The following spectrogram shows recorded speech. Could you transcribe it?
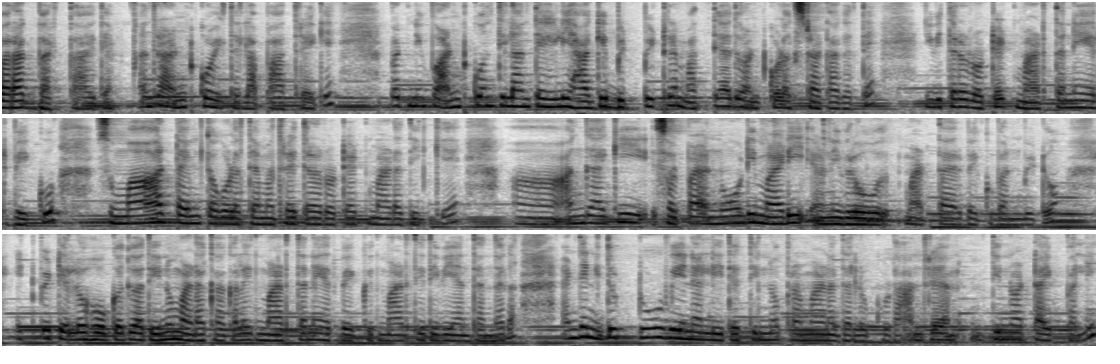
ಹೊರಗೆ ಬರ್ತಾ ಇದೆ. ಅಂದರೆ ಅಂಟ್ಕೊಳ್ತಿಲ್ಲ ಪಾತ್ರೆಗೆ. ಬಟ್ ನೀವು ಅಂಟ್ಕೊತಿಲ್ಲ ಅಂತ ಹೇಳಿ ಹಾಗೆ ಬಿಟ್ಬಿಟ್ರೆ ಮತ್ತೆ ಅದು ಅಂಟ್ಕೊಳ್ಳೋಕೆ ಸ್ಟಾರ್ಟ್ ಆಗುತ್ತೆ. ನೀವು ಈ ಥರ ರೊಟೇಟ್ ಮಾಡ್ತಾನೇ ಇರಬೇಕು. ಸುಮಾರು ಟೈಮ್ ತೊಗೊಳುತ್ತೆ ಮಾತ್ರ ಈ ಥರ ರೊಟೇಟ್ ಮಾಡೋದಕ್ಕೆ. ಹಂಗಾಗಿ ಸ್ವಲ್ಪ ನೋಡಿ ಮಾಡಿ ನೀವು ಮಾಡ್ತಾ ಇರಬೇಕು ಬಂದುಬಿಟ್ಟು. ಇಟ್ಬಿಟ್ಟು ಎಲ್ಲೋ ಹೋಗೋದು, ಅದೇನೂ ಮಾಡೋಕ್ಕಾಗಲ್ಲ. ಇದು ಮಾಡ್ತಾನೆ ಇರಬೇಕು, ಇದು ಮಾಡ್ತಿದ್ದೀವಿ ಅಂತಂದಾಗ. ಆ್ಯಂಡ್ ದೆನ್ ಇದು ಟೂ ವೇನಲ್ಲಿ ಇದೆ ತಿನ್ನೋ ಪ್ರಮಾಣದಲ್ಲೂ ಕೂಡ. ಅಂದರೆ ತಿನ್ನೋ ಟೈಪಲ್ಲಿ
